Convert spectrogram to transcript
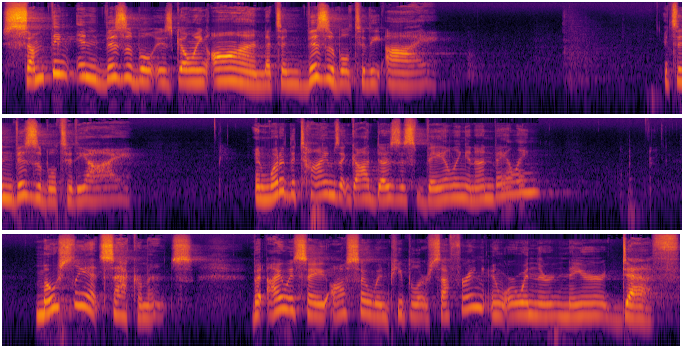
something invisible is going on that's invisible to the eye. It's invisible to the eye. And what are the times that God does this veiling and unveiling? Mostly at sacraments, but I would say also when people are suffering and or when they're near death.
